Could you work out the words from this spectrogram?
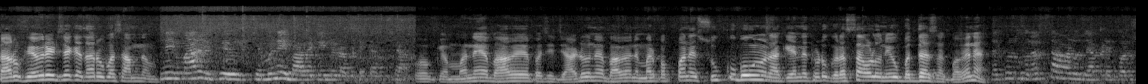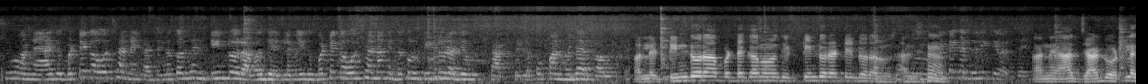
તારું ફેવરિટ છે કે તારું બસ આમનામ નહીં મારું ફેવરિટ છે. મને ભાવે ટીંડોરા બટેકાનું શાક. ઓકે મને ભાવે પછી જાડુ ને ભાવે ને મારા પપ્પાને સૂકું બહુ ન નાખે એને થોડુંક રસાવાળું ને એવું બધા શાક ભાવે ને? વાળું જ આપણે કરશું. અને આજે બટેકા ઓછા નાખ્યા છે નકર છે ને ટિંડોરા વધે એટલે મેં કીધું બટેકા ઓછા નાખી નકરું ટિંડોરા જેવું જ શાક છે એટલે પપ્પાને વધારે ભાવ છે. એટલે ટિંડોરા બટેકાનું નથી ટિંડોરા ટિંડોરાનું શાક છે. અને આ જાડુ એટલે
